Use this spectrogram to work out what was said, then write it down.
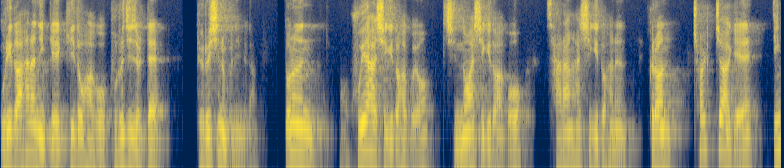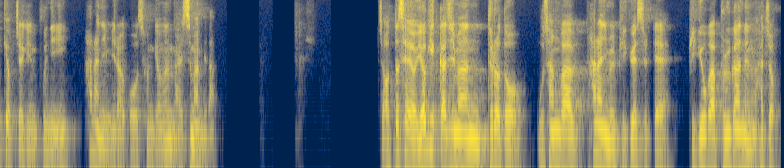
우리가 하나님께 기도하고 부르짖을 때 들으시는 분입니다. 또는 후회하시기도 하고요. 진노하시기도 하고 사랑하시기도 하는 그런 철저하게 인격적인 분이 하나님이라고 성경은 말씀합니다. 자, 어떠세요? 여기까지만 들어도 우상과 하나님을 비교했을 때 비교가 불가능하죠.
